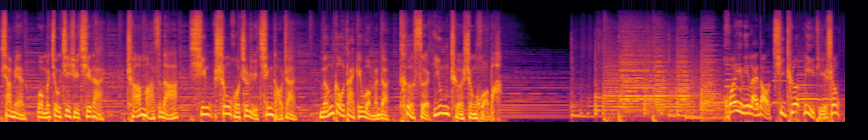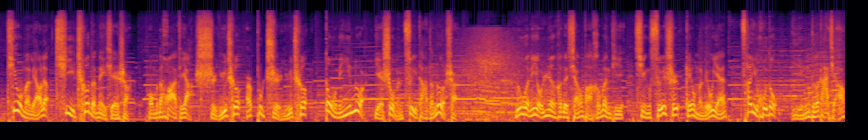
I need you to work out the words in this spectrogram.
下面我们就继续期待。长安马自达新生活之旅青岛站能够带给我们的特色拥车生活吧。欢迎您来到汽车立体声，听我们聊聊汽车的那些事儿。我们的话题啊，始于车而不止于车，逗您一乐也是我们最大的乐事儿。如果您有任何的想法和问题，请随时给我们留言，参与互动，赢得大奖。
